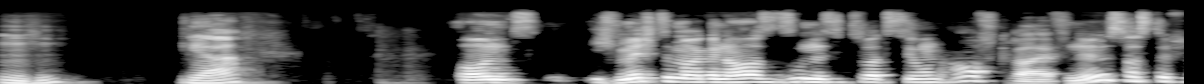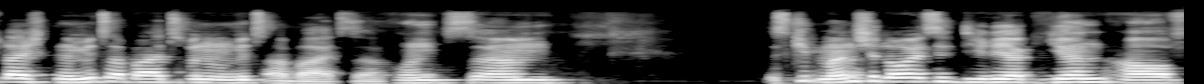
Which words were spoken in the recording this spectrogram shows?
Mhm. Ja. Und ich möchte mal genau so eine Situation aufgreifen. Ne? Das hast du vielleicht eine Mitarbeiterin und Mitarbeiter. Und ähm, es gibt manche Leute, die reagieren auf,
